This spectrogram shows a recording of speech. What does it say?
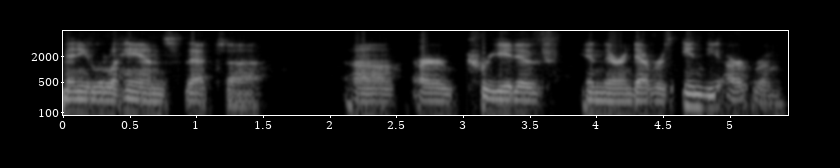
many little hands that uh, uh, are creative in their endeavors in the art room.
